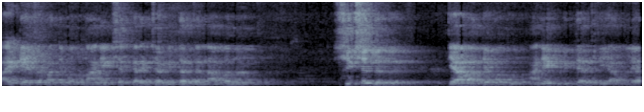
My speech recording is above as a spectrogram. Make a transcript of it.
आय टी आयच्या माध्यमातून अनेक शेतकऱ्यांच्या विद्यार्थ्यांना आपण शिक्षण देतोय. त्या माध्यमातून अनेक विद्यार्थी आपल्या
